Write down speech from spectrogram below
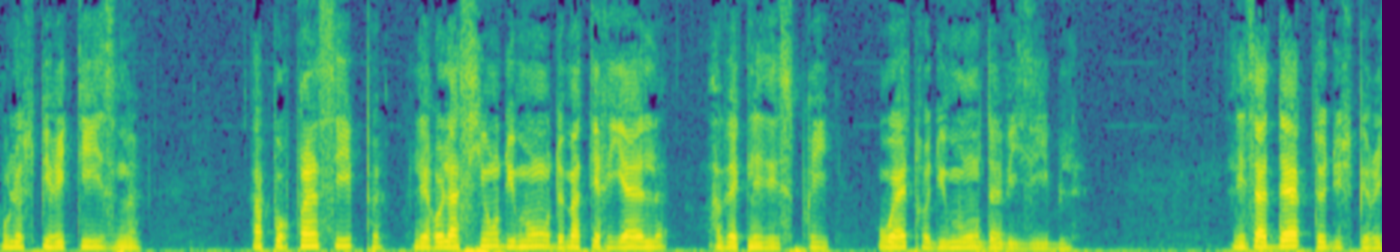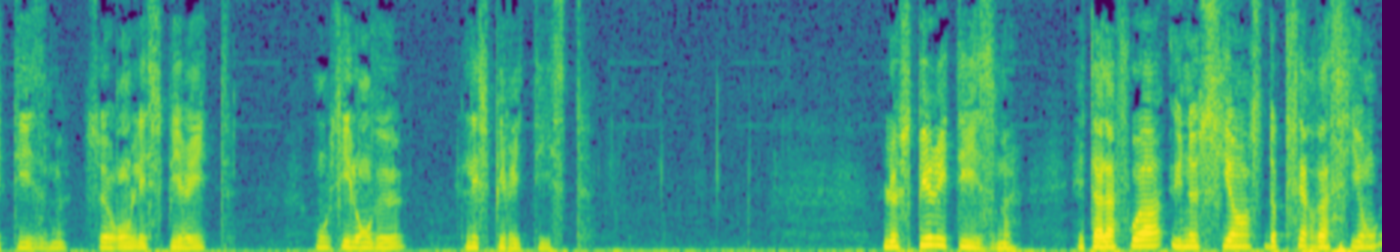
ou le spiritisme a pour principe les relations du monde matériel avec les esprits ou êtres du monde invisible. Les adeptes du spiritisme seront les spirites, ou si l'on veut, les spiritistes. Le spiritisme est à la fois une science d'observation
